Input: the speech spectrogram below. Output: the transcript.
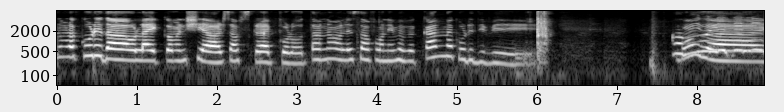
তোমরা করে দাও লাইক কমেন্ট শেয়ার সাবস্ক্রাইব করো। তা না হলে সাফন এভাবে কান্না করে দিবে। বাই বাই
